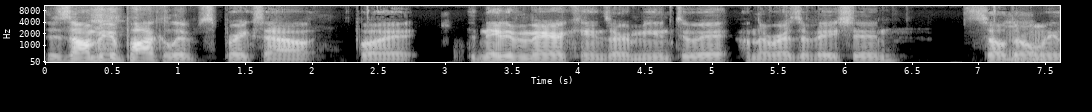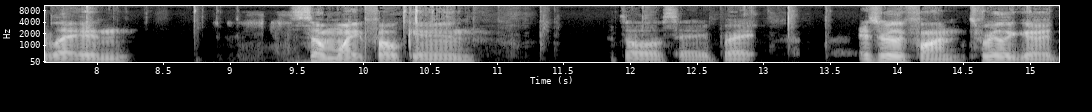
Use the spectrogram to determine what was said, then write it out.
the zombie apocalypse breaks out, but the Native Americans are immune to it on the reservation. So they're Mhm. only letting some white folk in. That's all I'll say. But it's really fun. It's really good.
